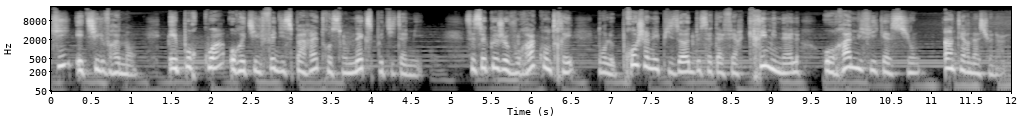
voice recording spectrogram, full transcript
qui est-il vraiment? Et pourquoi aurait-il fait disparaître son ex-petite amie? C'est ce que je vous raconterai dans le prochain épisode de cette affaire criminelle aux ramifications internationales.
